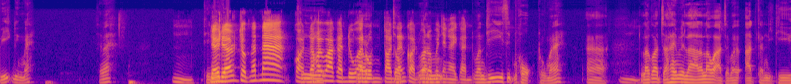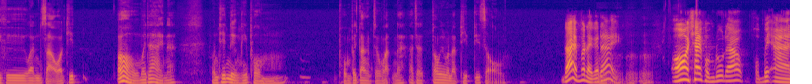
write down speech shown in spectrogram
วีคหนึ่งไหมใช่ไหมอืมทีนี้เดี๋ยวเดี๋ยวจบนัดหน้าก่อนคือแล้วค่อยว่ากันดูอารมณ์ตอนนั้นจบก่อนว่าเราวันเป็นยังไงกัน วันที่สิบหกถูกไหม อ่าอืมแล้วก็จะให้เวลาแล้วเราอาจจะมาอัดกันอีกทีคือวันเสาร์อาทิตย์อ๋อไม่ได้นะ วันที่หนึ่งที่ผม ผมไปต่างจังหวัดนะ อาจจะต้องเป็นวันอาทิตย์ที่สองได้เมื่อไหร่ก็ได้อืมอืมอ๋อใช่ผมรู้แล้ว ผมไปอ่าน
